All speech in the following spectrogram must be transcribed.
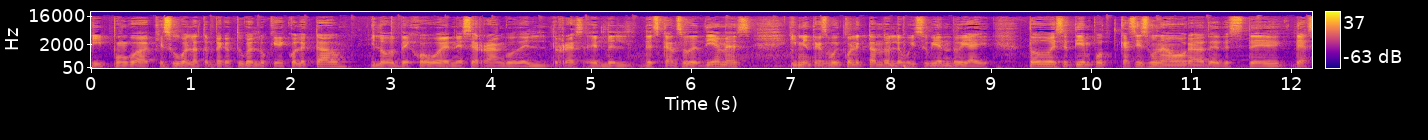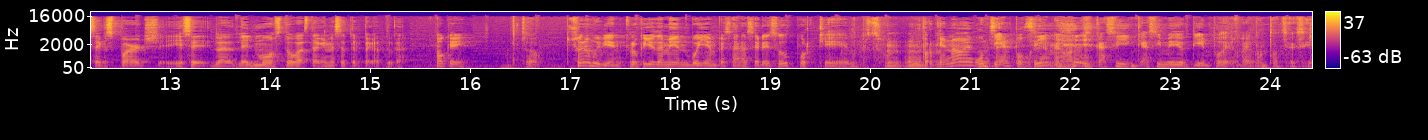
y pongo a que suba la temperatura lo que he colectado y lo dejo en ese rango del, res- el del descanso de DMS y mientras voy colectando le voy subiendo y ahí. Todo ese tiempo casi es una hora de, de- de hacer sparge ese, la- el mosto va a estar en esa temperatura. Ok. So, Suena muy bien. Creo que yo también voy a empezar a hacer eso porque es un, un- ¿Por qué no? Un O sea, tiempo. sí. Sí. es casi, casi medio tiempo del juego. Entonces, sí.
